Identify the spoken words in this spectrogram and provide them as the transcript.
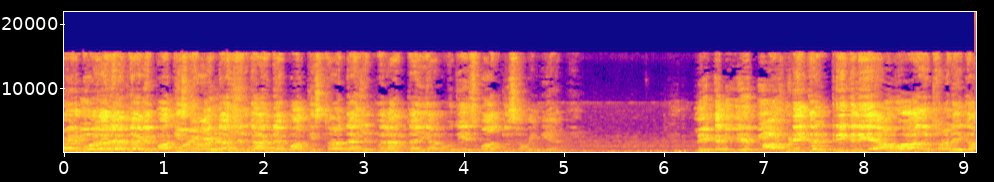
फिर बोला जाता है कि पाकिस्तान दहशत गर्द है है। पाकिस्तान दहशत फैलाता है यार मुझे इस बात की समझ नहीं आती। लेकिन ये भी अपनी कंट्री के लिए आवाज़ उठाने का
